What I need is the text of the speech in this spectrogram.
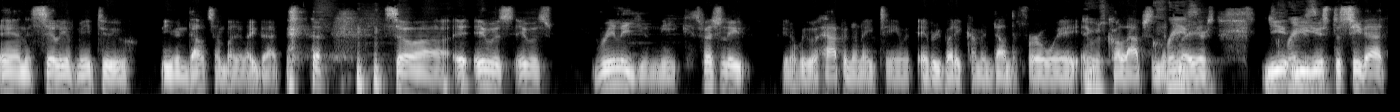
and it's silly of me to even doubt somebody like that. so uh, it, it was it was really unique, especially you know we what happened on 18 with everybody coming down the fairway and was collapsing crazy. the players. You, you used to see that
